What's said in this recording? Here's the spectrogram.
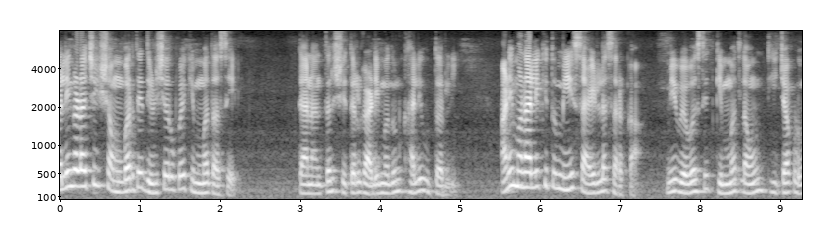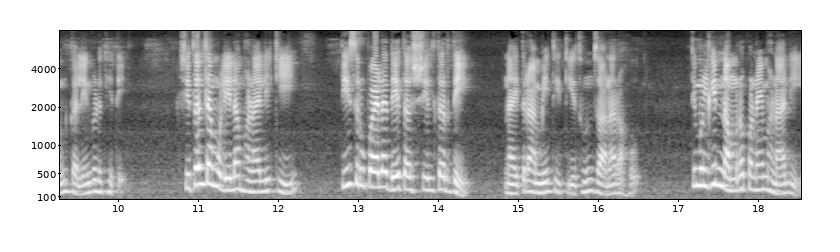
कलिंगडाची शंभर ते दीडशे रुपये किंमत असेल. त्यानंतर शीतल गाडीमधून खाली उतरली आणि म्हणाली की तुम्ही साईडला सरका. मी व्यवस्थित किंमत लावून तिच्याकडून कलिंगड घेते. शीतल त्या मुलीला म्हणाली की तीस रुपयाला देत असशील तर दे नाहीतर आम्ही ती तिथून जाणार आहोत. ती मुलगी नम्रपणे म्हणाली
